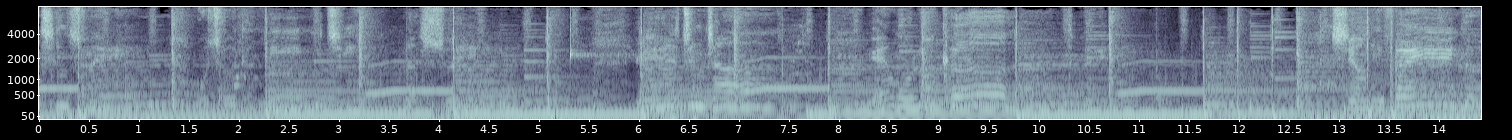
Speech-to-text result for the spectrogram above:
沉醉，无助的你进了水，越挣扎越无路可退，像飞蛾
